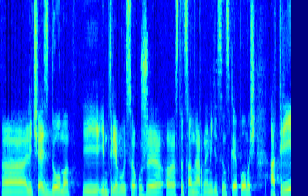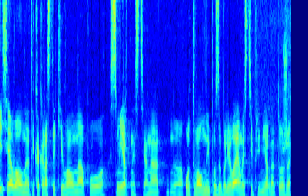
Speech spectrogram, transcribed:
э, лечась дома, и им требуется уже э, стационарная медицинская помощь. А третья волна – это как раз-таки волна по смертности. Она э, от волны по заболеваемости примерно тоже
